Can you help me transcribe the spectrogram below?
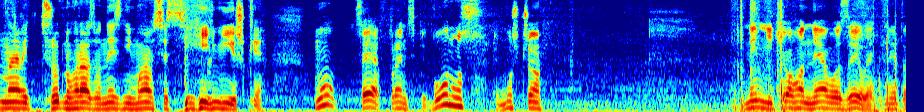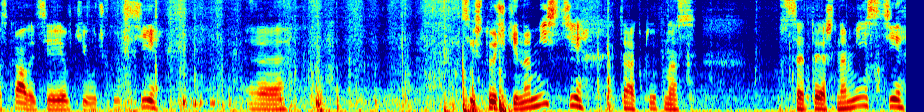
навіть жодного разу не знімався з цієї ніжки. Ну, це, в принципі, бонус, тому що ним нічого не возили, не таскали цією автівочкою. Всі е, ці штучки на місці. Так, тут у нас все теж на місці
